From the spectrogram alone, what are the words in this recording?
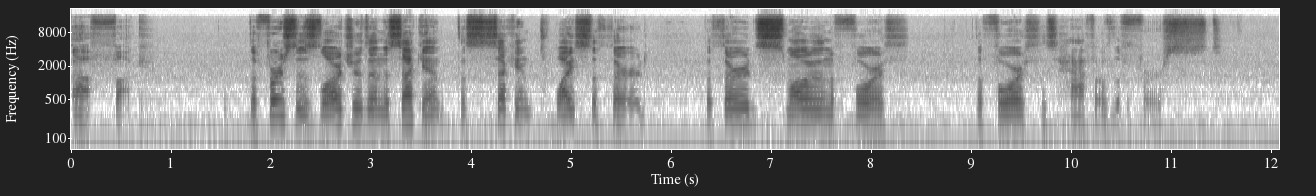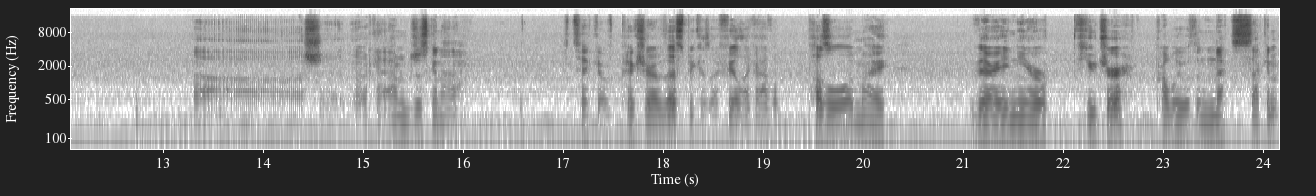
Ah, fuck. The first is larger than the second, the second twice the third. The third smaller than the fourth. The fourth is half of the first. Ah, shit. Okay, I'm just gonna take a picture of this because I feel like I have a puzzle in my very near future, probably within the next second.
